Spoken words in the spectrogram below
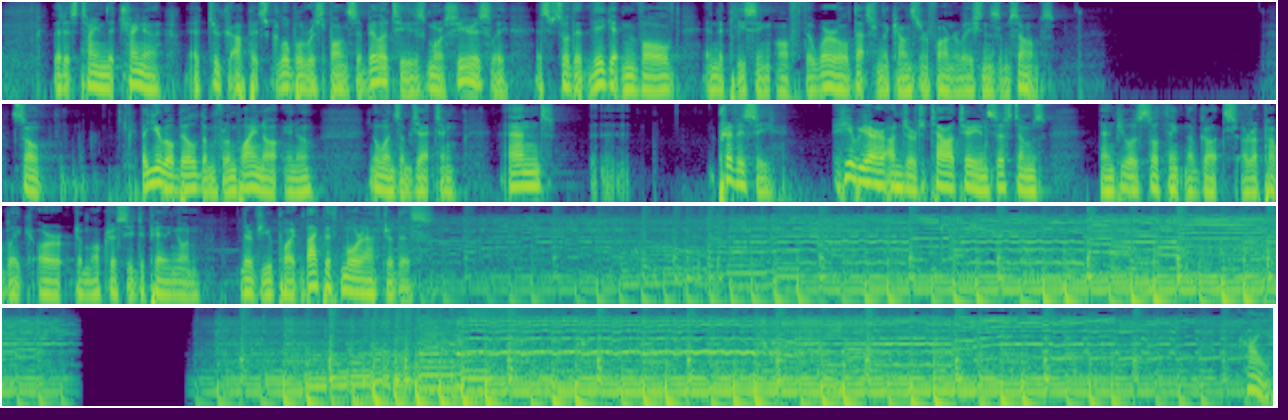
that it's time that China uh, took up its global responsibilities more seriously so that they get involved in the policing of the world. That's from the Council on Foreign Relations themselves. So, but you will build them for them. Why not, you know? No one's objecting. And uh, privacy. Here we are under totalitarian systems and people still think they've got a republic or democracy depending on their viewpoint. Back with more after this.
